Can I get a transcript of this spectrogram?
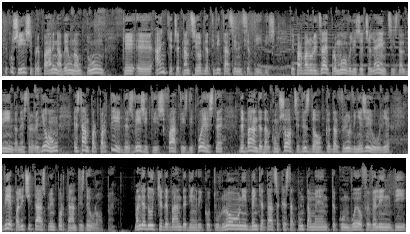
che così si preparano a avere un autunno che eh, anche c'è tanti ore di attività e iniziative e per valorizzare e promuovere le eccellenze dal vin da nostra regione e stanno per partire des visitis fatti di queste de bande dal consorzio des DOC dal Friuli Vignese Giulie vie palicità più importanti d'Europa. Mandi a tutti le bande di Enrico Turloni, ben chiatazza a questo appuntamento con voi Fevelin di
